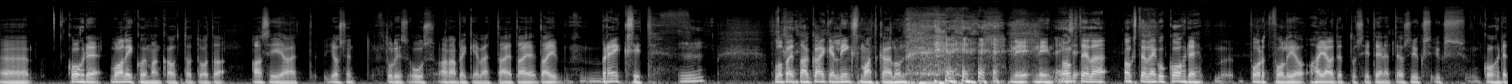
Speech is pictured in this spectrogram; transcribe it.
ö, kohdevalikoiman kautta tuota asiaa, että jos nyt tulisi uusi arabikevät tai, tai, tai Brexit, Mm. lopettaa kaiken linksmatkailun, niin, niin onko teillä, onko teillä joku kohdeportfolio hajautettu siten, että jos yksi, yksi kohde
